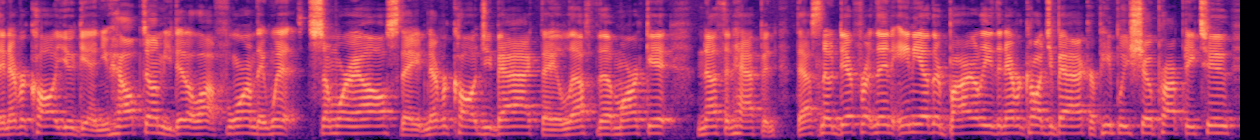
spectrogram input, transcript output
They never call you again. You helped them, you did a lot for them. They went somewhere else. They never called you back. They left the market. Nothing happened. That's no different than any other buyer lead that never called you back or people you show property to.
